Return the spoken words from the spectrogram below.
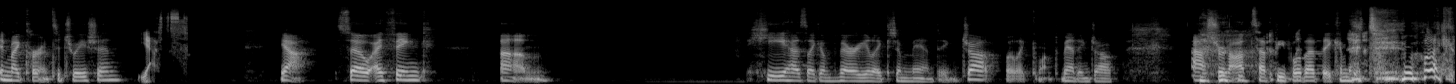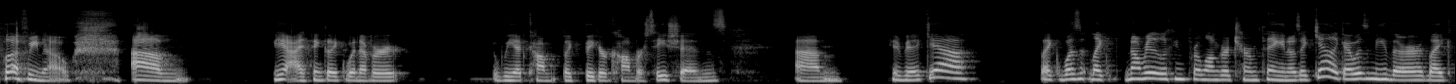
In my current situation? Yes. Yeah. So I think um he has like a very like demanding job, but like come on, demanding job. Astronauts have people that they commit to. like, let me know. Um, yeah, I think like whenever we had com- like bigger conversations, um, he'd be like, "Yeah, like wasn't like not really looking for a longer term thing. And i was like yeah like i wasn't either. Like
